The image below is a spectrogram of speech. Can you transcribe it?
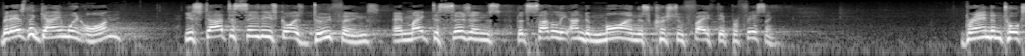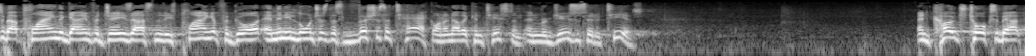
But as the game went on, you start to see these guys do things and make decisions that subtly undermine this Christian faith they're professing. Brandon talks about playing the game for Jesus and that he's playing it for God, and then he launches this vicious attack on another contestant and reduces her to tears. And Coach talks about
